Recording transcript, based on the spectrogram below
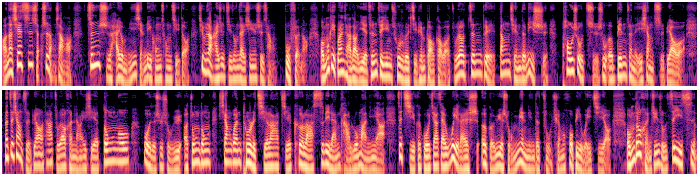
啊，那现在市场市场上哦，真实还有明显利空冲击的，基本上还是集中在新兴市场部分哦。我们可以观察到，野村最近出炉的几篇报告啊，主要针对当前的历史抛售指数而编撰的一项指标哦。那这项指标。它它主要衡量一些东欧或者是属于呃中东相关，土耳其啦、捷克啦、斯里兰卡、罗马尼亚这几个国家在未来十二个月所面临的主权货币危机哦，我们都很清楚，这一次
